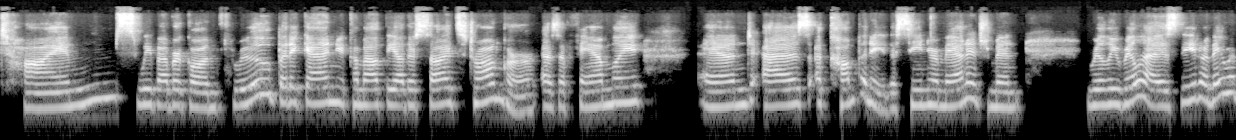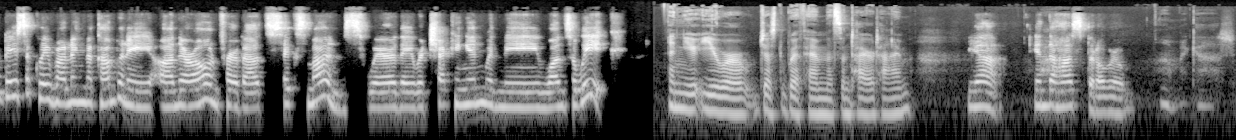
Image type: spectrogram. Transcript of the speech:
times we've ever gone through. But again, you come out the other side stronger as a family and as a company. The senior management really realized, you know, they were basically running the company on their own for about six months, where they were checking in with me once a week. And you you were just with him this entire time. Yeah. in the hospital room. Oh my gosh.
